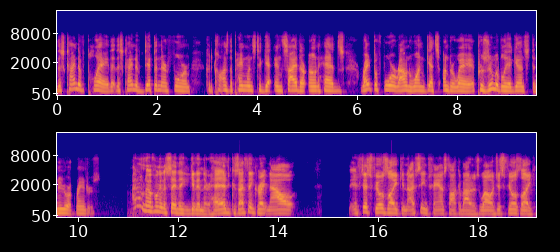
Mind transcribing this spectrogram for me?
this kind of play, that this kind of dip in their form could cause the Penguins to get inside their own heads right before round one gets underway, presumably against the New York Rangers? I don't know if I'm going to say they could get in their head because I think right now it just feels like, and I've seen fans talk about it as well. It just feels like,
